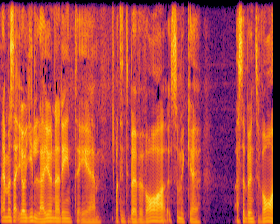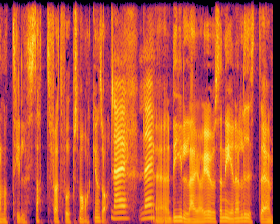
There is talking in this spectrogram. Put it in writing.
Nej, men så, här, jag gillar ju när det inte är, att det inte behöver vara så mycket, alltså det behöver inte vara något tillsatt för att få upp smaken så. Nej, nej. Eh, Det gillar jag ju. Sen är den lite,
